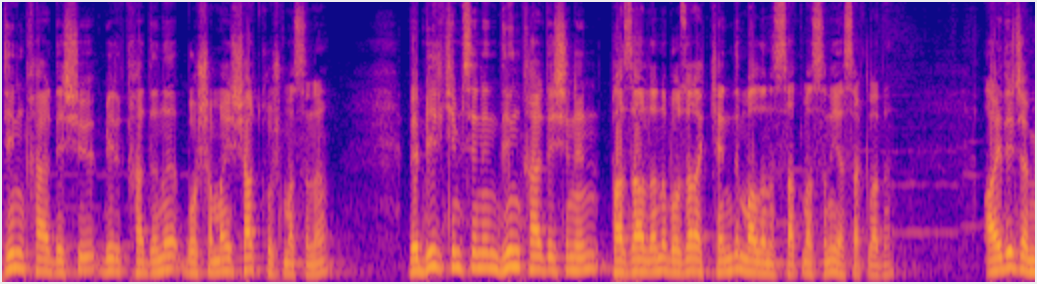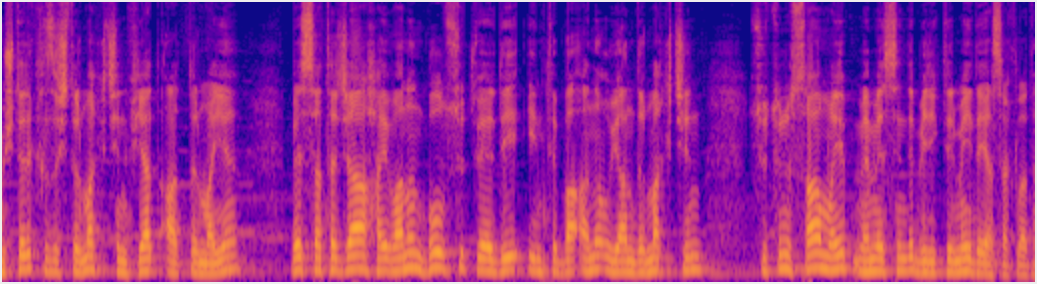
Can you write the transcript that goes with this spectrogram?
din kardeşi bir kadını boşamayı şart koşmasını ve bir kimsenin din kardeşinin pazarlığını bozarak kendi malını satmasını yasakladı. Ayrıca müşteri kızıştırmak için fiyat arttırmayı ve satacağı hayvanın bol süt verdiği intibaını uyandırmak için sütünü sağmayıp memesinde biriktirmeyi de yasakladı.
